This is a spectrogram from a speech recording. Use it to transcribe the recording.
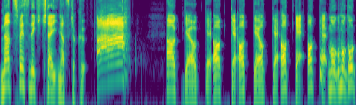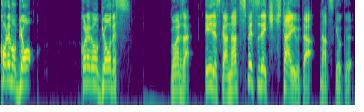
夏フェスで聴きたい夏曲。あー！オッケーオッケーオッケーオッケーオッケーオッケーオッケーもうもうこれも秒。これも秒です。ごめんなさい。いいですか？夏フェスで聴きたい歌。夏曲。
